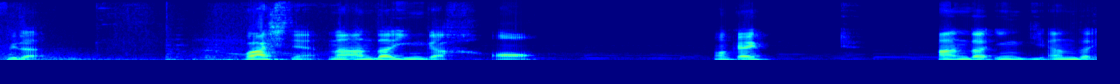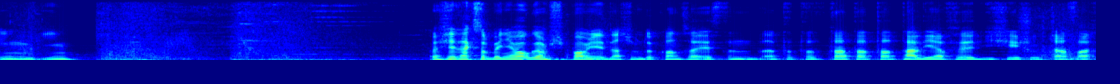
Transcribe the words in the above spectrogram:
Chwilę. Właśnie, na Undyingach. O. Okej. Undyingi, Undyingi. Właśnie tak sobie nie mogłem przypomnieć, na czym do końca jest ten, ta, ta, ta, ta, ta talia w dzisiejszych czasach.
